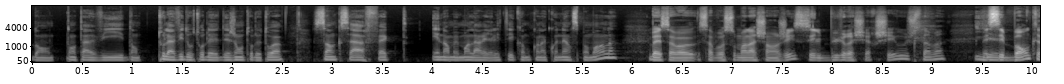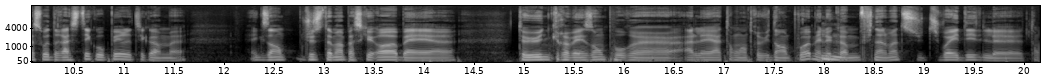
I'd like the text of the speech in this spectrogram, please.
dans, dans ta vie, dans toute la vie autour des gens autour de toi, sans que ça affecte énormément la réalité comme qu'on la connaît en ce moment. Là. Ben, ça va, ça va sûrement la changer. C'est le but recherché, justement. Mais c'est bon que ça soit drastique au pire. Tu sais, comme euh, exemple, justement parce que, ah, ben, tu as eu une crevaison pour euh, aller à ton entrevue d'emploi, mais là, Mhm. comme finalement, tu, tu vas aider le, ton,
